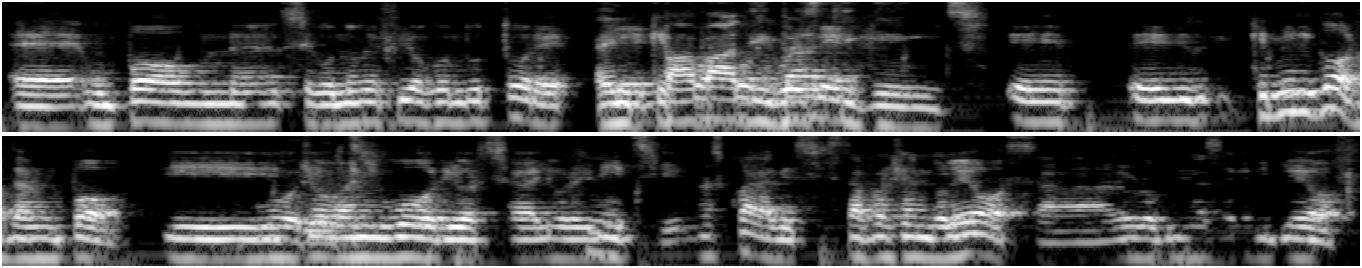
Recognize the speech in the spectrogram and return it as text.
È un po' un secondo me filo conduttore è il papà di questi Kings e, e, che mi ricordano un po' i Warriors. giovani Warriors ai loro sì. inizi, una squadra che si sta facendo le ossa alla loro prima serie di playoff.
